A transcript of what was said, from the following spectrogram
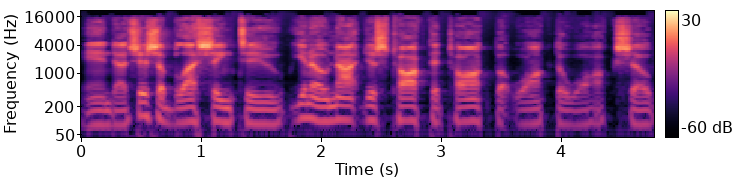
And uh, it's just a blessing to, you know, not just talk the talk, but walk the walk. So,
